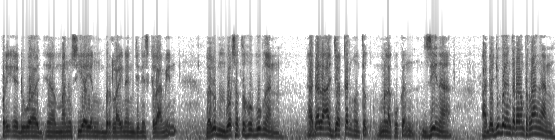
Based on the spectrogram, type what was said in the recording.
peri, eh, dua ya, manusia yang berlainan jenis kelamin lalu membuat satu hubungan. Adalah ajakan untuk melakukan zina. Ada juga yang terang-terangan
